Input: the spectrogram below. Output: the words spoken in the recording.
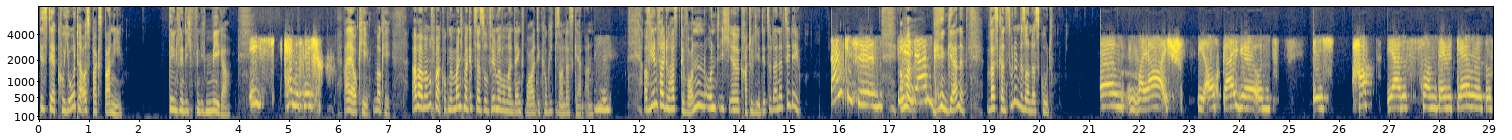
Ist der Coyote aus Bugs Bunny. Den finde ich, find ich mega. Ich kenne es nicht. Ah ja, okay, okay. Aber man muss mal gucken. Manchmal gibt es ja so Filme, wo man denkt, boah, die gucke ich besonders gern an. Auf jeden Fall, du hast gewonnen und ich äh, gratuliere dir zu deiner CD. Dankeschön. Vielen mal- Dank. Gerne. Was kannst du denn besonders gut? Ähm, naja, ich spiele auch Geige und ich habe Ja, das von David Garrett, das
